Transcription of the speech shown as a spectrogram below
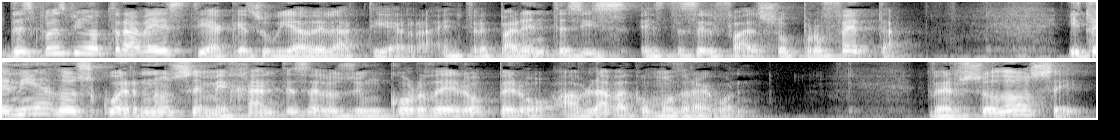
Después vi otra bestia que subía de la tierra. Entre paréntesis, este es el falso profeta y tenía dos cuernos semejantes a los de un cordero, pero hablaba como dragón. Verso 12.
